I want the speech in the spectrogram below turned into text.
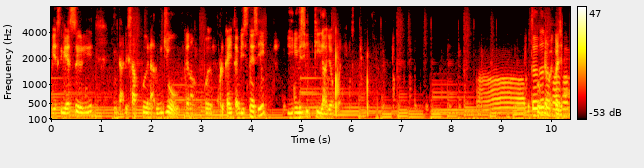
biasa-biasa ni yang tak ada siapa nak rujuk dalam per, berkaitan bisnes ni universiti lah jawapan dia. Ah, betul betul, Betul, faham, faham.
